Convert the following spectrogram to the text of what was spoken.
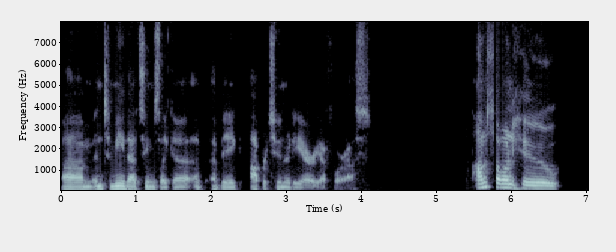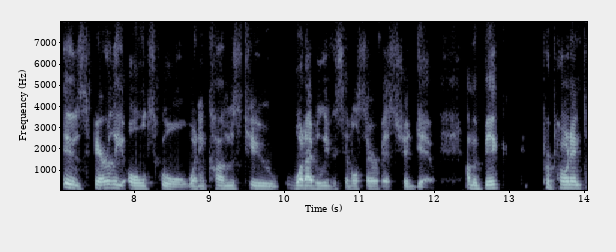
Um, and to me, that seems like a, a, a big opportunity area for us. I'm someone who is fairly old school when it comes to what I believe the civil service should do. I'm a big proponent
